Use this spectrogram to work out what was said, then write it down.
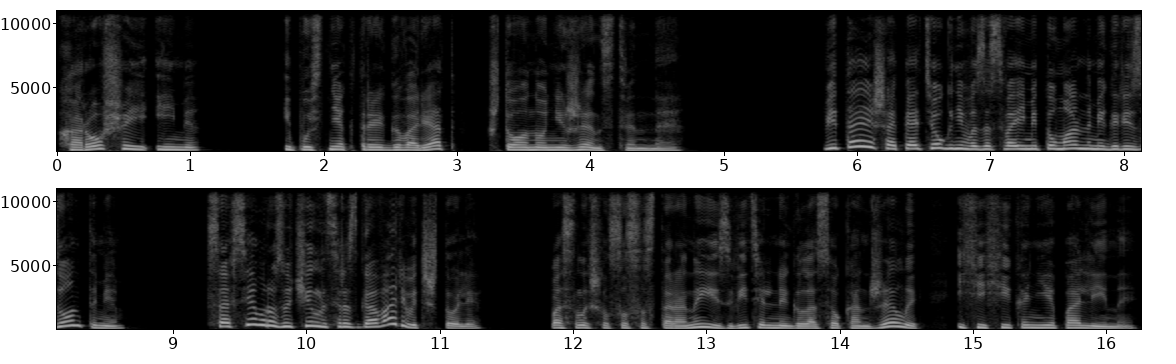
Хорошее имя, и пусть некоторые говорят, что оно не женственное. «Витаешь опять огнево за своими туманными горизонтами? Совсем разучилась разговаривать, что ли?» Послышался со стороны извительный голосок Анжелы и хихиканье Полины.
